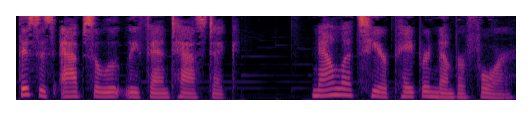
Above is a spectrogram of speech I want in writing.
This is absolutely fantastic. Now let's hear paper number 4.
